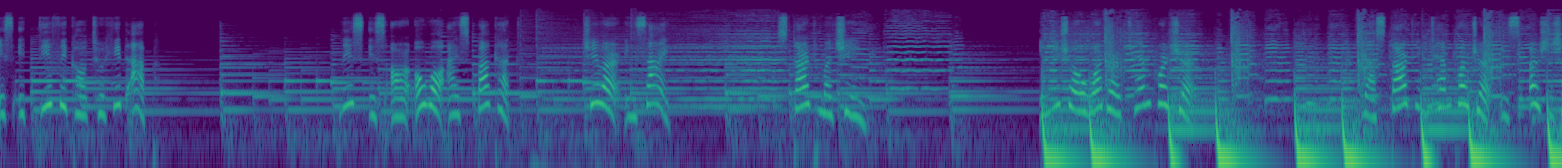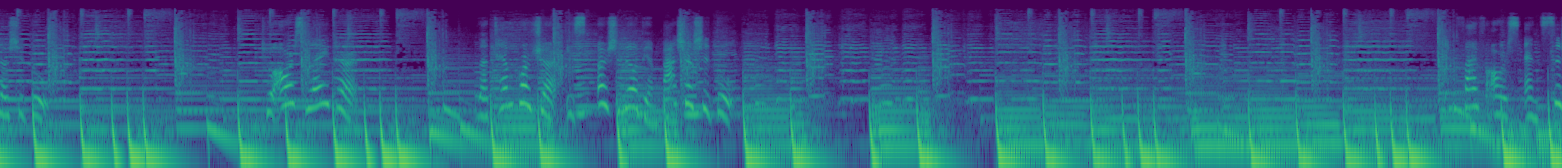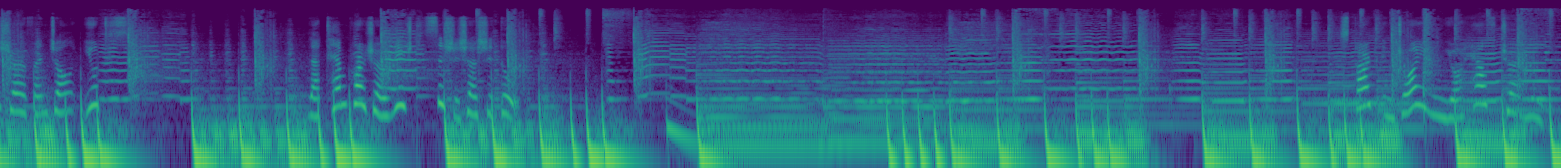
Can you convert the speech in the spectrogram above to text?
Is it difficult to heat up? This is our oval ice bucket. Chiller inside. Start machine. Initial water temperature. The starting temperature is 20摄氏度. Two hours later, the temperature is 26.8摄氏度. 5 hours and 42分钟 use the temperature reached 40摄氏度。Start enjoying your health journey.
